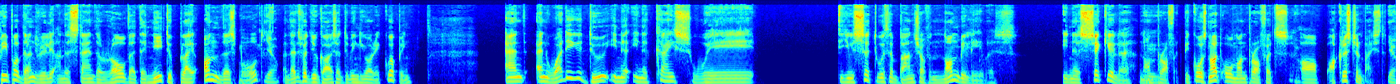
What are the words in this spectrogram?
people don't really understand the role that they need to play on this board, Yeah. and that's what you guys are doing. You are equipping, and and what do you do in a in a case where you sit with a bunch of non-believers in a secular non-profit? Because not all non-profits Mm. Yeah. are are Christian based. Yeah.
